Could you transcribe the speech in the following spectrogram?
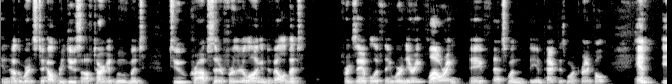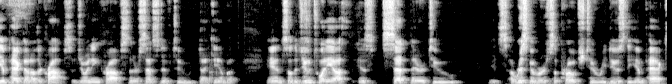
in other words, to help reduce off-target movement to crops that are further along in development for example, if they were nearing flowering, Dave, that's when the impact is more critical. And the impact on other crops, adjoining crops that are sensitive to dicamba. And so the June 20th is set there to, it's a risk averse approach to reduce the impact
